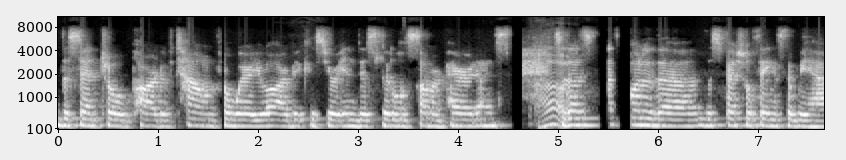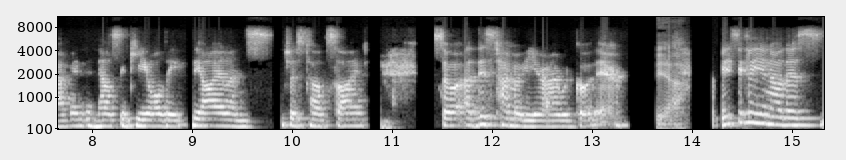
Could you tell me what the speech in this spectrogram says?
the central part of town from where you are because you're in this little summer paradise. Oh. So that's that's one of the the special things that we have in, in Helsinki, all the, the islands just outside. So at this time of year I would go there. Yeah. Basically, you know, there's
